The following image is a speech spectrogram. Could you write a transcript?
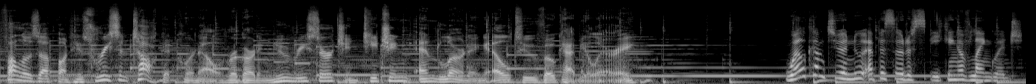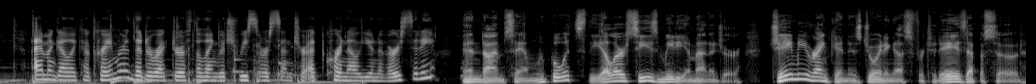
follows up on his recent talk at Cornell regarding new research in teaching and learning L2 vocabulary. Welcome to a new episode of Speaking of Language. I'm Angelica Kramer, the director of the Language Resource Center at Cornell University. And I'm Sam Lupowitz, the LRC's media manager. Jamie Rankin is joining us for today's episode.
